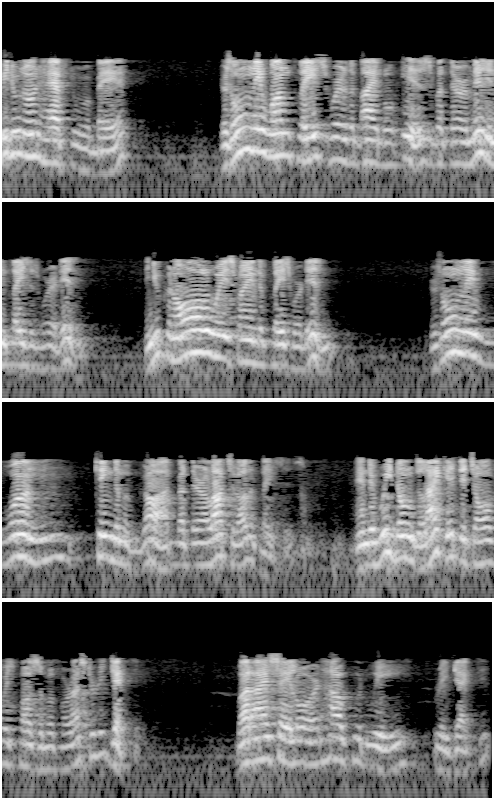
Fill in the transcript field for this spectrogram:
We do not have to obey it. There's only one place where the Bible is, but there are a million places where it isn't. And you can always find a place where it isn't. There's only one kingdom of God, but there are lots of other places. And if we don't like it, it's always possible for us to reject it. But I say, Lord, how could we reject it?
